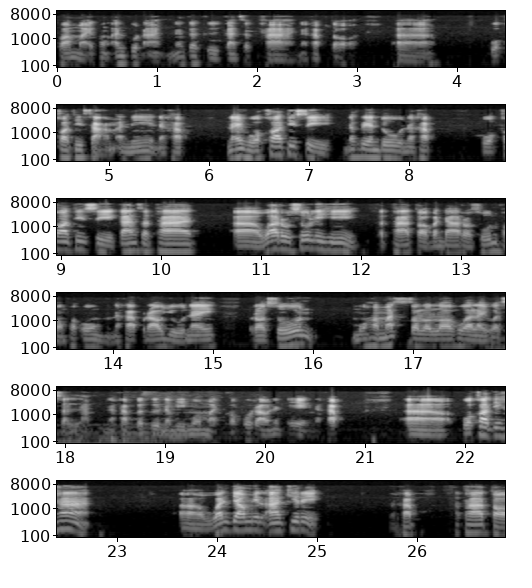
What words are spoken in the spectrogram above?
ความหมายของอันกุรอานนั่นก็คือการศรัทธานะครับต่ออหัวข้อที่ 3 อันนี้นะครับ ในหัวข้อที่ 4 นักเรียนดูนะครับ หัวข้อที่ 4 การศรัทธาวารุซูลิฮีศรัทธาต่อบรรดารอซูลของพระองค์นะครับ เราอยู่ในรอซูลมุฮัมมัดสลลัลฮุอะลัยวะสัลลัมนะครับก็คือนบีมูฮัมมัดของพวกเรานั่นเองนะครับหัวข้อที่5วันยามิลอาคิรินะครับ ศรัทธาต่อ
